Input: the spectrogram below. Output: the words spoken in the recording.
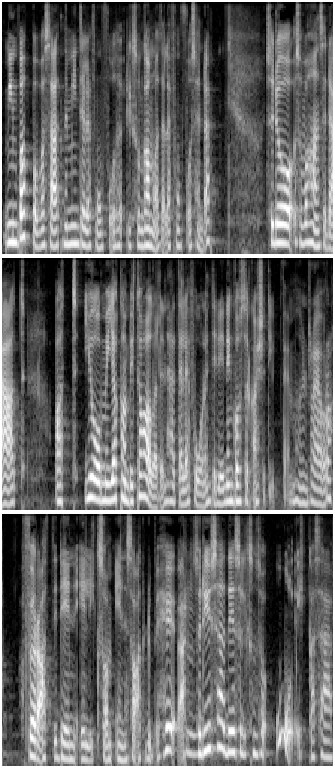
min pappa var så att när min telefon får, liksom gamla telefon får sönder. Så då så var han så där att, att jo men jag kan betala den här telefonen till dig, den kostar kanske typ 500 euro. För att den är liksom en sak du behöver. Så det är ju så här, det är så liksom så olika så här.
